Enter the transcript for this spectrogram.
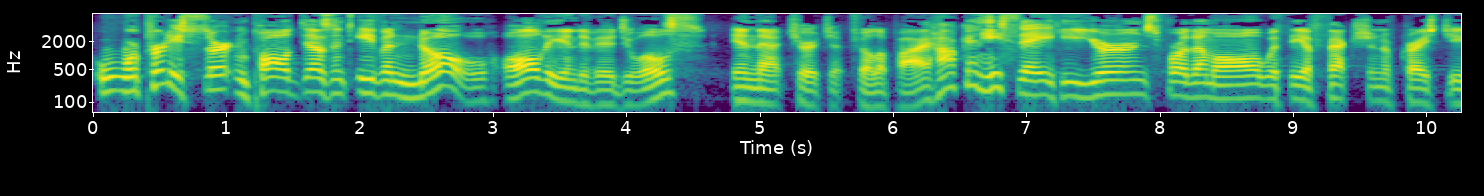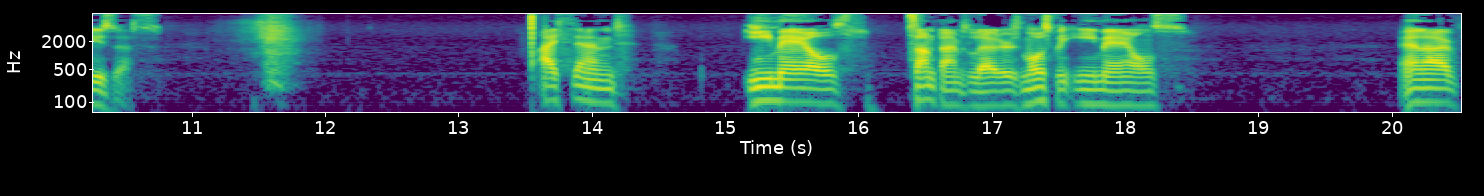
we're pretty certain Paul doesn't even know all the individuals in that church at Philippi. How can he say he yearns for them all with the affection of Christ Jesus? I send emails, sometimes letters, mostly emails. And I've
